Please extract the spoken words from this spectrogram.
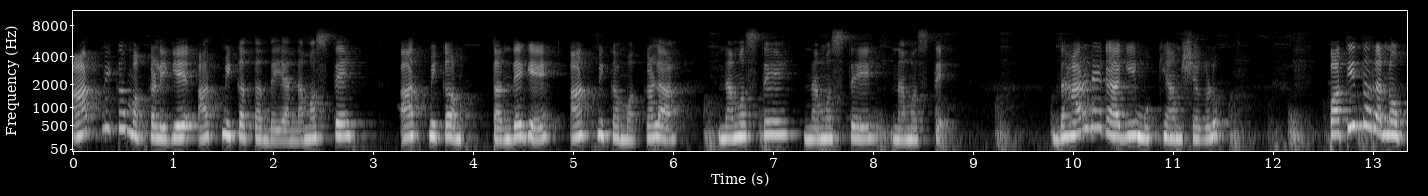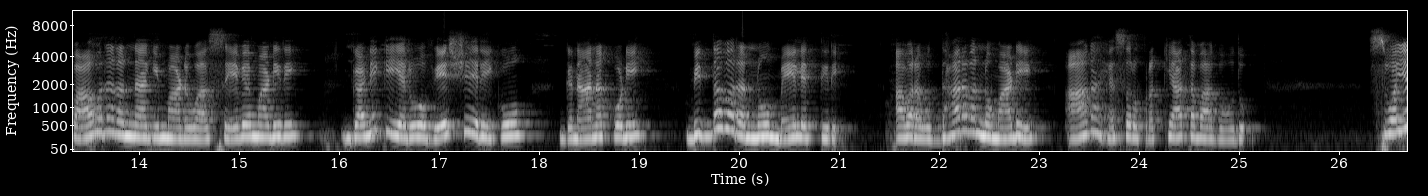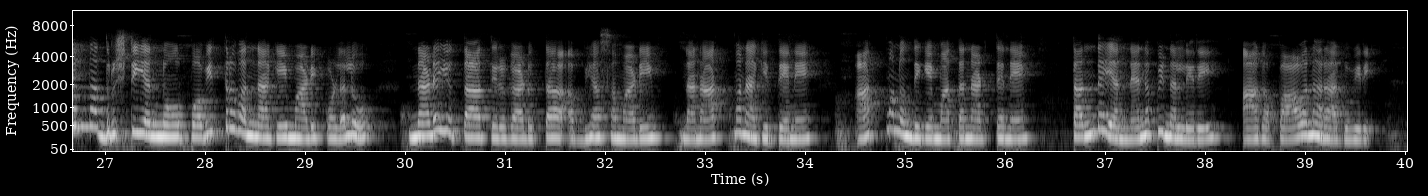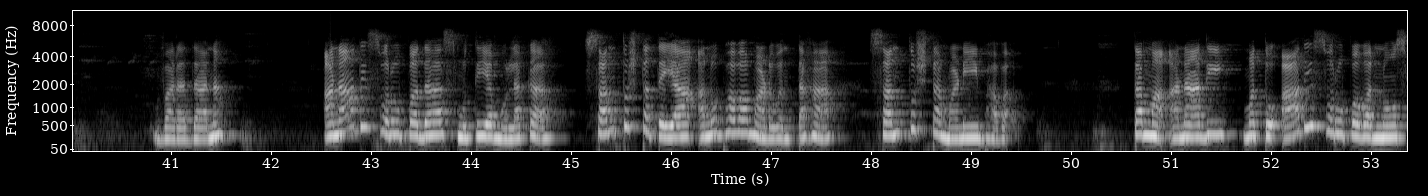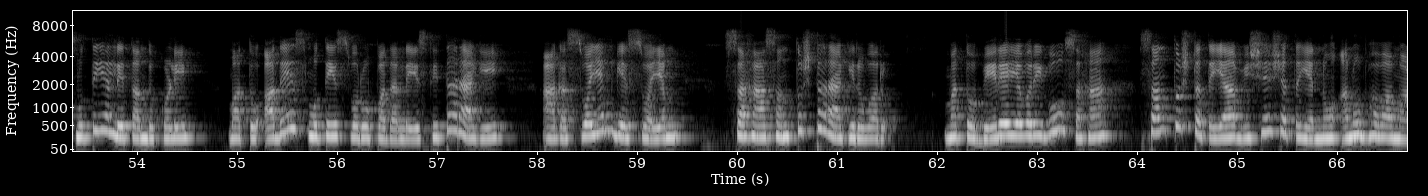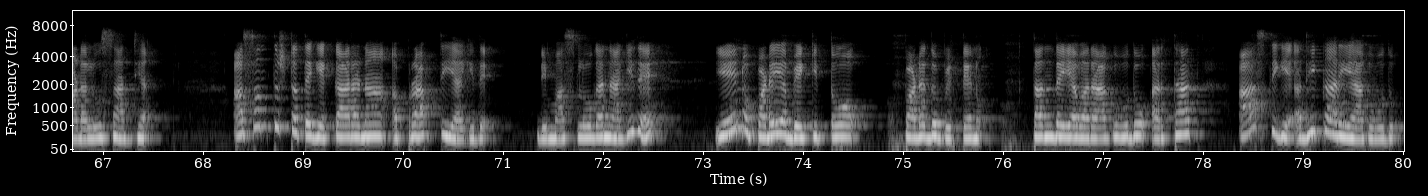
ಆತ್ಮಿಕ ಮಕ್ಕಳಿಗೆ ಆತ್ಮಿಕ ತಂದೆಯ ನಮಸ್ತೆ. ಆತ್ಮಿಕ ತಂದೆಗೆ ಆತ್ಮಿಕ ಮಕ್ಕಳ ನಮಸ್ತೆ ನಮಸ್ತೆ ನಮಸ್ತೆ. ಧಾರಣೆಗಾಗಿ ಮುಖ್ಯಾಂಶಗಳು. ಪತಿತರನ್ನು ಪಾವನರನ್ನಾಗಿ ಮಾಡುವ ಸೇವೆ ಮಾಡಿರಿ. ಗಣಿಕೆಯರು ವೇಶ್ಯರಿಗೂ ಜ್ಞಾನ ಕೊಡಿ. ಬಿದ್ದವರನ್ನು ಮೇಲೆತ್ತಿರಿ. ಅವರ ಉದ್ಧಾರವನ್ನು ಮಾಡಿ ಆಗ ಹೆಸರು ಪ್ರಖ್ಯಾತವಾಗುವುದು. ಸ್ವಯಂನ ದೃಷ್ಟಿಯನ್ನು ಪವಿತ್ರವನ್ನಾಗಿ ಮಾಡಿಕೊಳ್ಳಲು ನಡೆಯುತ್ತಾ ತಿರುಗಾಡುತ್ತಾ ಅಭ್ಯಾಸ ಮಾಡಿ ನಾನು ಆತ್ಮನಾಗಿದ್ದೇನೆ, ಆತ್ಮನೊಂದಿಗೆ ಮಾತನಾಡ್ತೇನೆ, ತಂದೆಯ ನೆನಪಿನಲ್ಲಿರಿ, ಆಗ ಪಾವನರಾಗುವಿರಿ. ವರದಾನ. ಅನಾದಿ ಸ್ವರೂಪದ ಸ್ಮೃತಿಯ ಮೂಲಕ ಸಂತುಷ್ಟತೆಯ ಅನುಭವ ಮಾಡುವಂತಹ ಸಂತುಷ್ಟ ಮಣಿ ಭವ ತಮ್ಮ ಅನಾದಿ ಮತ್ತು ಆದಿ ಸ್ವರೂಪವನ್ನು ಸ್ಮೃತಿಯಲ್ಲಿ ತಂದುಕೊಳ್ಳಿ ಮತ್ತು ಅದೇ ಸ್ಮೃತಿ ಸ್ವರೂಪದಲ್ಲಿ ಸ್ಥಿತರಾಗಿ, ಆಗ ಸ್ವಯಂಗೆ ಸ್ವಯಂ ಸಹ ಸಂತುಷ್ಟರಾಗಿರುವರು ಮತ್ತು ಬೇರೆಯವರಿಗೂ ಸಹ ಸಂತುಷ್ಟತೆಯ ವಿಶೇಷತೆಯನ್ನು ಅನುಭವ ಮಾಡಲು ಸಾಧ್ಯ. ಅಸಂತುಷ್ಟತೆಗೆ ಕಾರಣ ಅಪ್ರಾಪ್ತಿಯಾಗಿದೆ. ನಿಮ್ಮ ಸ್ಲೋಗನ್ ಆಗಿದೆ ಏನು ಪಡೆಯಬೇಕಿತ್ತೋ ಪಡೆದು ಬಿಟ್ಟೆನು ತಂದೆಯವರಾಗುವುದು ಅರ್ಥಾತ್ ಆಸ್ತಿಗೆ ಅಧಿಕಾರಿಯಾಗುವುದು.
